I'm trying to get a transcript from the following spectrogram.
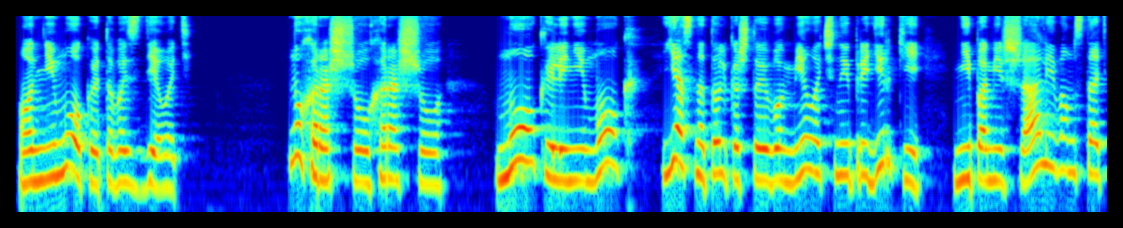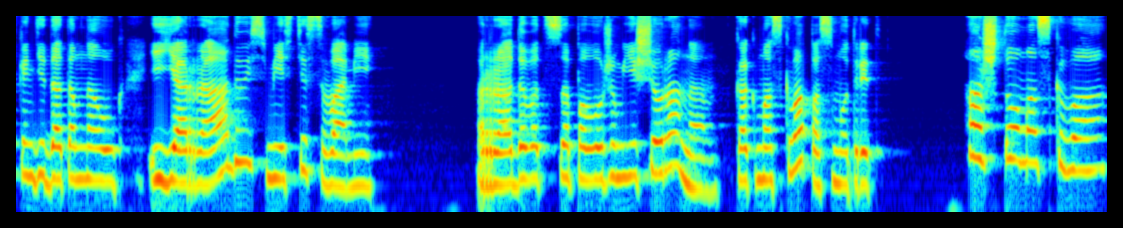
Он не мог этого сделать. Ну хорошо, хорошо. Мог или не мог, ясно только, что его мелочные придирки не помешали вам стать кандидатом наук, и я радуюсь вместе с вами. Радоваться, положим, еще рано, как Москва посмотрит. А что Москва?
